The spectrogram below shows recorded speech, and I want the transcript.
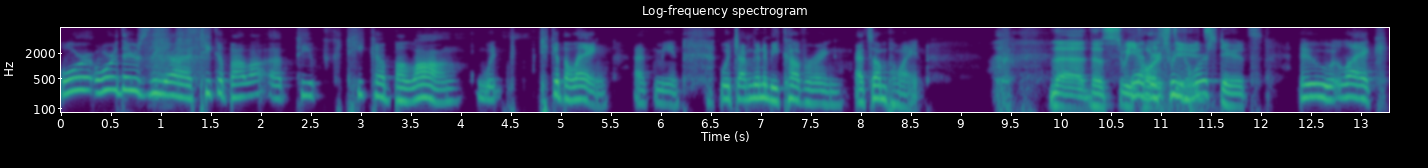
or or there's the uh, tikbalang, uh, ti- tikbalang, which tikbalang, I mean, which I'm going to be covering at some point. The those sweet yeah, horse the sweet dudes. horse dudes who like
